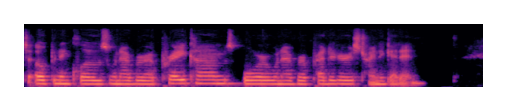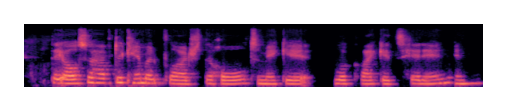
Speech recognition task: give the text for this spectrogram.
to open and close whenever a prey comes or whenever a predator is trying to get in. They also have to camouflage the hole to make it look like it's hidden and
